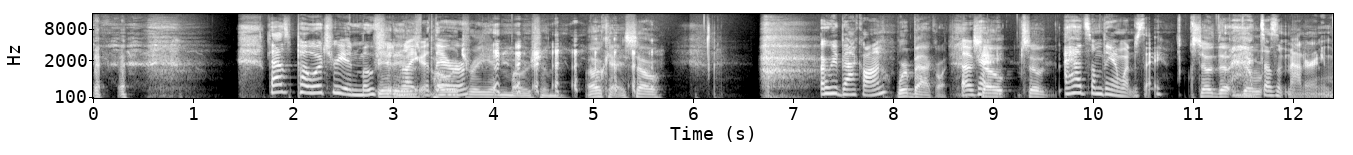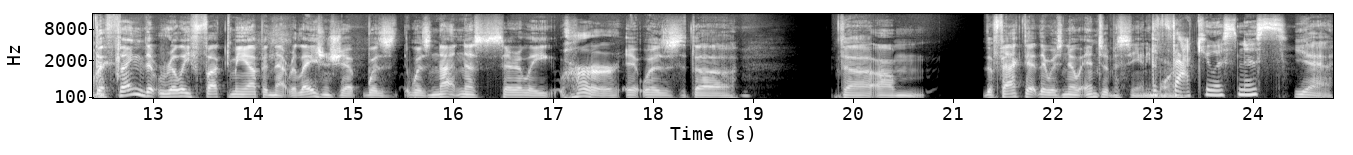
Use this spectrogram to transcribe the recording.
That's poetry in motion It is right there. poetry in motion. Okay, so Are we back on? we're back on. Okay. So so I had something I wanted to say. So the It the doesn't matter anymore. the thing that really fucked me up in that relationship was was not necessarily her it was the the um the fact that there was no intimacy anymore. the vacuousness. yeah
